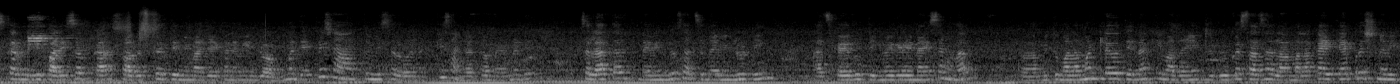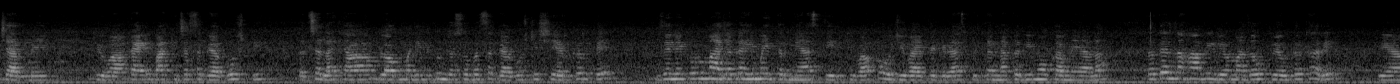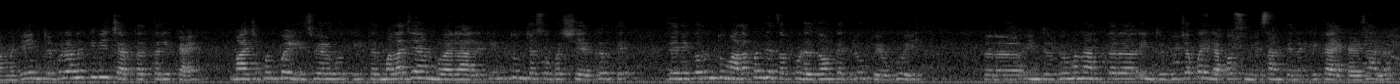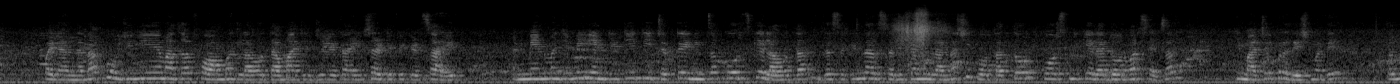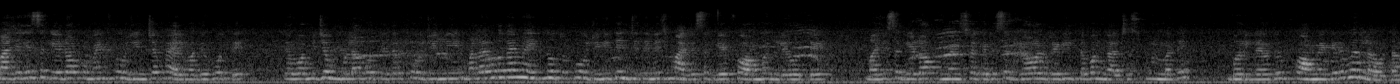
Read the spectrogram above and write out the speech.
नमस्कार मी दीपाली सबका स्वागत करते मी माझ्या एका नवीन ब्लॉगमध्ये. कशा आहात तुम्ही सर्व? नक्की सांगा कमेंटमध्ये. चला तर नवीन दिवसाचं नवीन रुटीन आज काही रुटीन वगैरे नाही सांगणार. मी तुम्हाला म्हटले होते ना की माझा इंटरव्ह्यू कसा झाला मला काय काय प्रश्न विचारले किंवा काय बाकीच्या सगळ्या गोष्टी. तर चला ह्या ब्लॉगमध्ये मी तुमच्यासोबत सगळ्या गोष्टी शेअर करते. जेणेकरून माझ्या काही मैत्रिणी असतील किंवा फौजी वाईफ वगैरे असतील त्यांना कधी मौका मिळाला तर त्यांना हा व्हिडिओ माझा उपयोग तर ठरेल. या म्हणजे इंटरव्ह्यूला नक्की विचारतात तरी काय. माझी पण पहिलीच वेळ होती तर मला जे अनुभवायला आले ते मी तुमच्यासोबत शेअर करते. जेणेकरून तुम्हाला पण त्याचा पुढे जाऊन काहीतरी उपयोग होईल. तर इंटरव्ह्यू म्हणाल तर इंटरव्ह्यूच्या पहिल्यापासून मी सांगते नक्की काय काय झालं. पहिल्यांदा ना फौजीने माझा फॉर्म भरला होता माझे जे काही सर्टिफिकेट्स आहेत. आणि मेन म्हणजे मी एन टी टी टीचर ट्रेनिंगचा कोर्स केला होता. जसं की नर्सरीच्या मुलांना शिकवतात तो कोर्स मी केला दोन वर्षाचा हिमाचल प्रदेशमध्ये. तर माझे हे सगळे डॉक्युमेंट फौजींच्या फाईलमध्ये होते. तेव्हा मी जम्मूला होते तर फौजींनी मला एवढं काही माहीत नव्हतं फौजींनी त्यांचे त्यांनीच माझे सगळे फॉर्म भरले होते. माझे सगळे डॉक्युमेंट्स वगैरे सगळे ऑलरेडी इथं बंगालच्या स्कूलमध्ये भरले होते फॉर्म वगैरे भरला होता.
